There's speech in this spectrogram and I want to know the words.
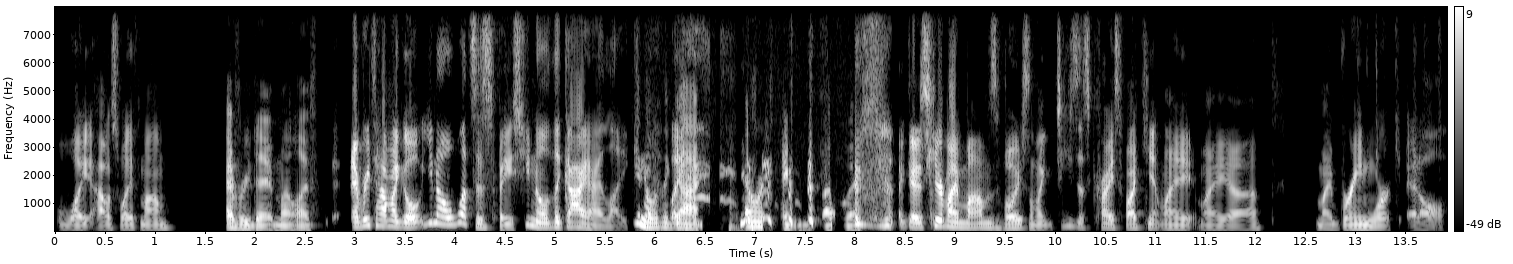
white housewife mom? Every day of my life. Every time I go, you know, what's his face? You know, the guy I like. You know the Like- guy. By the way. I just hear my mom's voice. I'm like, Jesus Christ, why can't my my uh, my brain work at all?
